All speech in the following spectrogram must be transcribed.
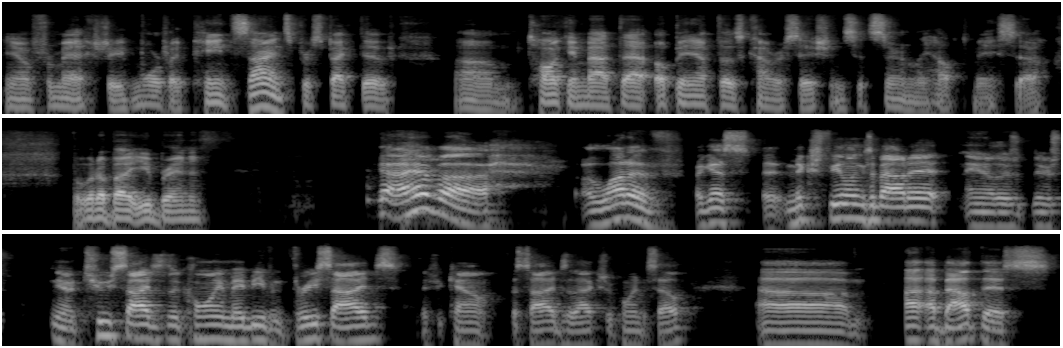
you know from actually more of a pain science perspective um, talking about that, opening up those conversations, it certainly helped me. So, but what about you, Brandon? Yeah, I have a, a lot of, I guess, uh, mixed feelings about it. You know, there's, there's, you know, two sides to the coin, maybe even three sides, if you count the sides of the actual coin itself, um, about this,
